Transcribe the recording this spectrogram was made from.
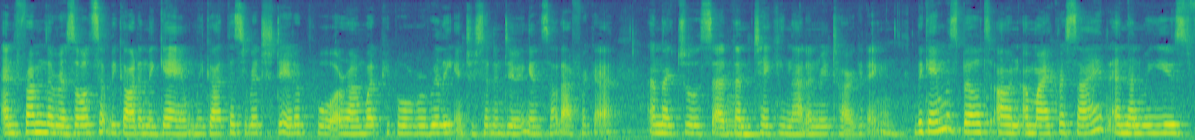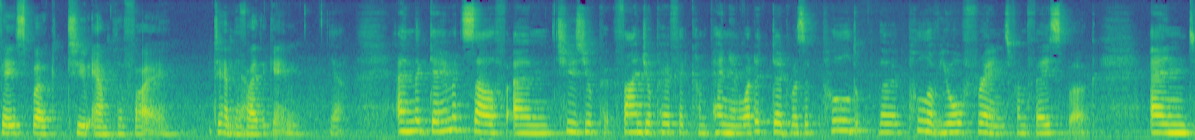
And from the results that we got in the game, we got this rich data pool around what people were really interested in doing in South Africa. And like Jules said, then taking that and retargeting. The game was built on a microsite, and then we used Facebook to amplify to amplify yeah. the game. Yeah. And the game itself, um, choose your find your perfect companion. What it did was it pulled the pool of your friends from Facebook, and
